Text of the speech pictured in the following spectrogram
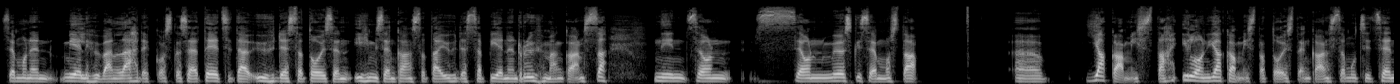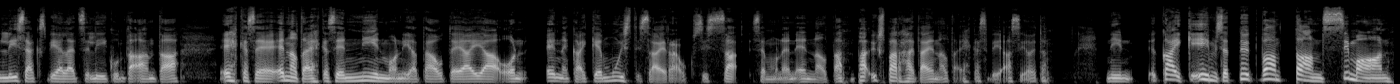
semmoinen mielihyvän lähde, koska sä teet sitä yhdessä toisen ihmisen kanssa tai yhdessä pienen ryhmän kanssa. Niin se on, se on myöskin semmoista... Ö, jakamista, ilon jakamista toisten kanssa, mutta sitten sen lisäksi vielä, että se liikunta antaa ehkä se, ennaltaehkäisee niin monia tauteja ja on ennen kaikkea muistisairauksissa semmoinen ennalta, yksi parhaita ennaltaehkäiseviä asioita. Niin kaikki ihmiset nyt vaan tanssimaan.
